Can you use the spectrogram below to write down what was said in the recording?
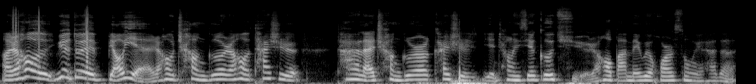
啊，然后乐队表演，然后唱歌，然后他是他还来唱歌，开始演唱了一些歌曲，然后把玫瑰花送给他的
